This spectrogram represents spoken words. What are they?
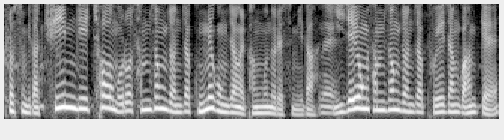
그렇습니다. 취임 뒤 처음으로 삼성전자 국내 공장을 방문을 했습니다. 네. 이재용 삼성전자 부회장과 함께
